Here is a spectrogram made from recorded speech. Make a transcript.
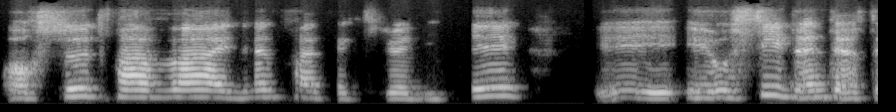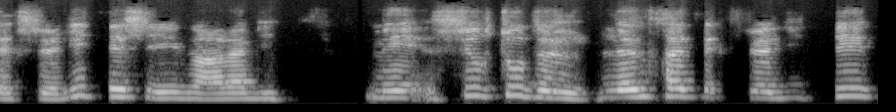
Or, ce travail d'intratextualité et, et, aussi d'intertextualité chez Ibn Arabi, mais surtout de l'intratextualité,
